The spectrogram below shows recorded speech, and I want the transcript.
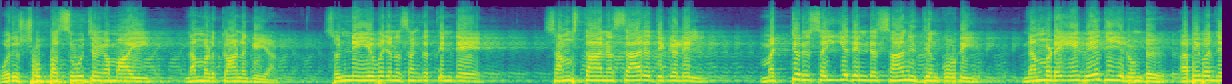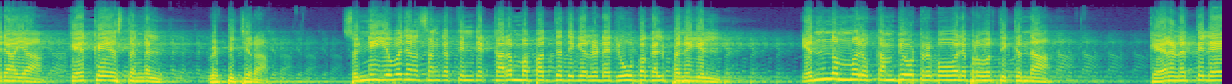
ഒരു ശുഭസൂചകമായി നമ്മൾ കാണുകയാണ്. സുന്നി യുവജന സംഘത്തിന്റെ സംസ്ഥാന സാരഥികളിൽ മറ്റൊരു സയ്യദിന്റെ സാന്നിധ്യം കൂടി നമ്മുടെ ഈ വേദിയിലുണ്ട്. അഭിവന്യരായ K K S Thangal Vettichira. സുന്നി യുവജന സംഘത്തിന്റെ കർമ്മ പദ്ധതികളുടെ രൂപകൽപ്പനയിൽ എന്നും ഒരു കമ്പ്യൂട്ടർ പോലെ പ്രവർത്തിക്കുന്ന കേരളത്തിലെ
